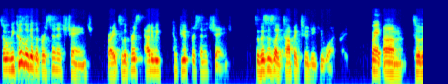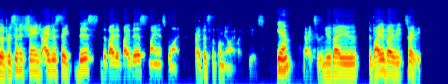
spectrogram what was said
So we could look at the percentage change, right? So the pers- how do we compute percentage change? So this is like topic two DQ1, right? Right. Um, so the percentage change, I just say this divided by this minus one, right? That's the formula I like to use. Yeah. All right, so the new value divided by the, sorry, the,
